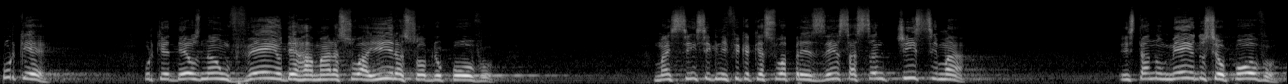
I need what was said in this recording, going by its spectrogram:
Por quê? Porque Deus não veio derramar a sua ira sobre o povo, mas sim significa que a sua presença santíssima está no meio do seu povo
